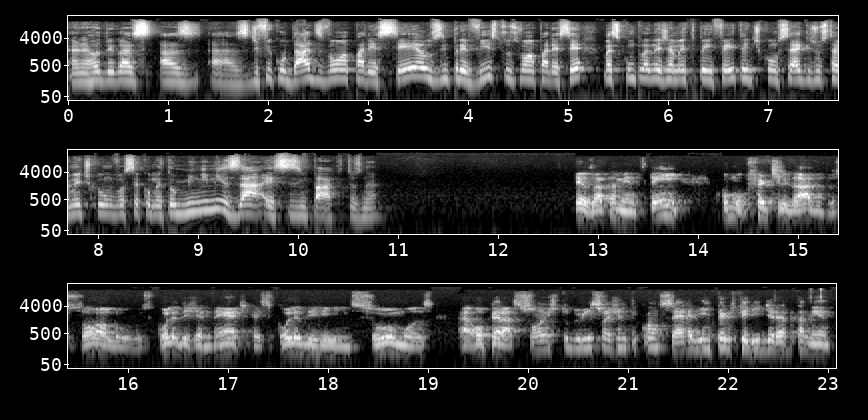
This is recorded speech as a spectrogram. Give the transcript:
É, né, Rodrigo, as, as, as dificuldades vão aparecer, os imprevistos vão aparecer, mas com um planejamento bem feito a gente consegue justamente, como você comentou, minimizar esses impactos, né? Exatamente. Tem como fertilidade do solo, escolha de genética, escolha de insumos, operações, tudo isso a gente consegue interferir diretamente.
